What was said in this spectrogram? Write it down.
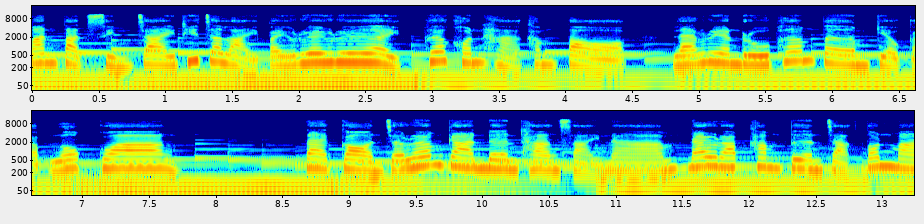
มันตัดสินใจที่จะไหลไปเรื่อยๆ เพื่อค้นหาคำตอบ และเรียนรู้เพิ่มเติมเกี่ยวกับโลกกว้าง แต่ก่อนจะเริ่มการเดินทางสายน้ำได้รับคำเตือนจากต้นไม้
